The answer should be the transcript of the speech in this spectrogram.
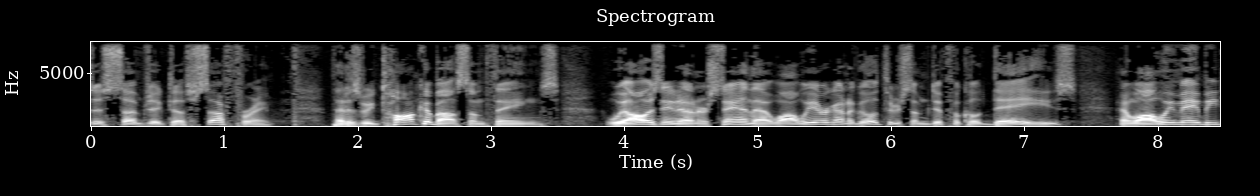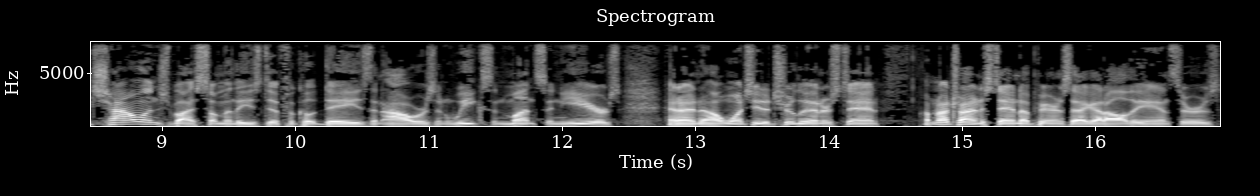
this subject of suffering, that as we talk about some things, we always need to understand that while we are going to go through some difficult days, and while we may be challenged by some of these difficult days and hours and weeks and months and years, and I, want you to truly understand, I'm not trying to stand up here and say I got all the answers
